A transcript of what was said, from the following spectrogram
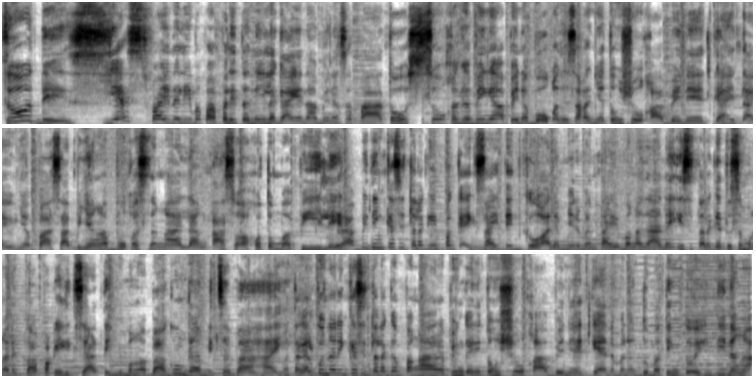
to this. Yes, finally mapapalitan na yung lagayan namin ng sapatos. So kagabi nga pinabuo ko na sa kanya tong shoe cabinet kahit ayaw niya pa. Sabi niya nga bukas na nga lang. Kaso ako tong mapili. Grabe din kasi talaga yung pagka-excited ko. Alam niyo naman tayo mga nanay, isa talaga to sa mga nagpapakilig sa atin yung mga bagong gamit sa bahay. Matagal ko na rin kasi talagang pangarap yung ganitong shoe cabinet. Kaya naman nung dumating to eh hindi na nga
